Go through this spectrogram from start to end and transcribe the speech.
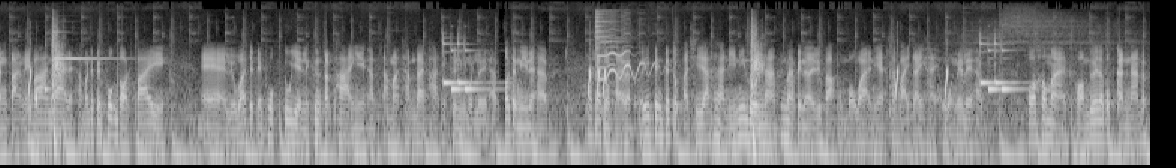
ต่างๆ ในบ้านได้นะครับไมันจะเป็นพวกหลอดไฟแอร์หรือว่าจะเป็นพวกตู้เย็นหรือเครื่องซักผ้าอย่างเงี้ยครับสามารถทำได้ผ่านเครื่องนี้หมดเลยครับนอกจากนี้นะครับ ถ้าใครสงสัยแบบเอ้ยเป็นกระจกอัจฉริยะขนาดนี้นี่โดนน้ำขึ้นมาเป็นอะไรหรือเปล่าผมบอกว่าอันเนี้ยสบายใจหายห่วงได้เลยครับเพราะว่าเข้ามาพร้อมด้วยระบบกันน้ำแบบ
